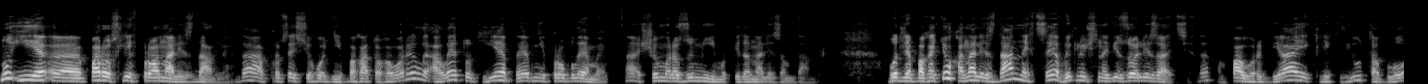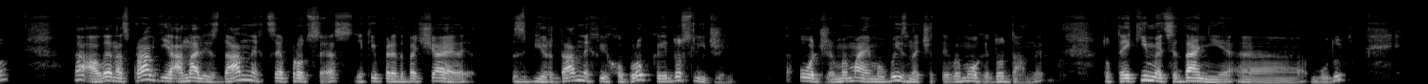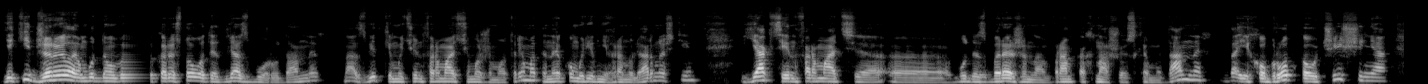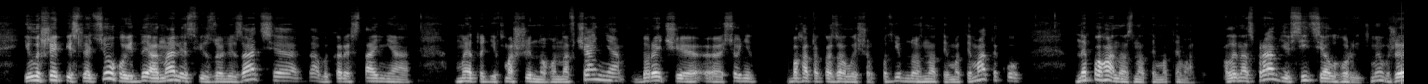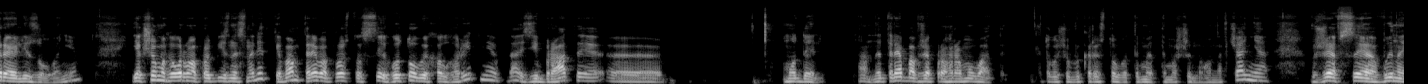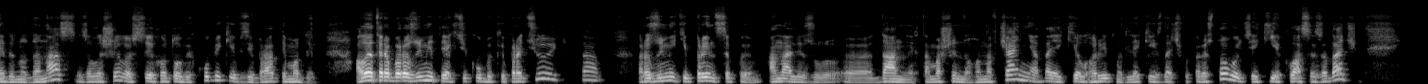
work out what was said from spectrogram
Ну і е, пару слів про аналіз даних. Да, Про це сьогодні багато говорили, але тут є певні проблеми. Да, що ми розуміємо під аналізом даних. Бо для багатьох аналіз даних це виключно візуалізація, да, там Power BI, ClickView, табло. Да, але насправді аналіз даних це процес, який передбачає збір даних, їх обробка і дослідження. Отже, ми маємо визначити вимоги до даних, тобто, якими ці дані е, будуть, які джерела ми будемо використовувати для збору даних, да, звідки ми цю інформацію можемо отримати, на якому рівні гранулярності, як ця інформація е, буде збережена в рамках нашої схеми даних, да, їх обробка, очищення, і лише після цього йде аналіз, візуалізація, да, використання методів машинного навчання. До речі, е, сьогодні багато казали, що потрібно знати математику. Непогано знати математику, але насправді всі ці алгоритми вже реалізовані. Якщо ми говоримо про бізнес-аналітики, вам треба просто з цих готових алгоритмів да, зібрати е, модель. Не треба вже програмувати для того, щоб використовувати методи машинного навчання, вже все винайдено до нас, залишилось цих готових кубиків зібрати модель. Але треба розуміти, як ці кубики працюють, да, розуміти принципи аналізу е, даних та машинного навчання, да, які алгоритми для яких задач використовуються, які є класи задач,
